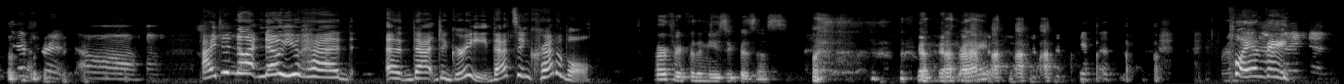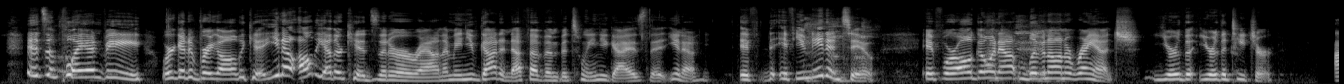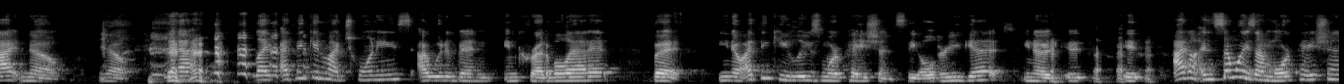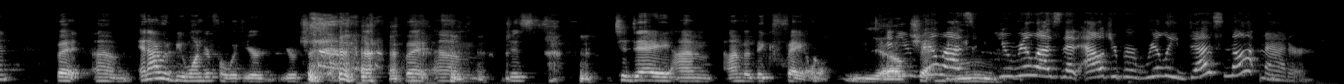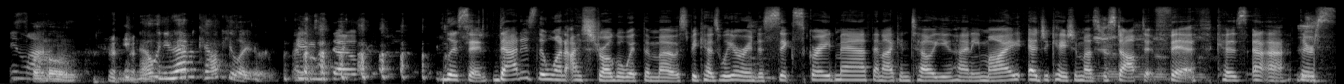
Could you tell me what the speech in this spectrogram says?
It's different. Oh, I did not know you had uh, that degree. That's incredible. Perfect for the music business. right? yes. Plan B. It's a plan B. We're going to bring all the kids, you know, all the other kids that are around. I mean, you've got enough of them between you guys that, you know, if if you needed to, if we're all going out and living on a ranch, you're the you're the teacher. I no, no. That like I think in my 20s I would have been incredible at it, but you know, I think you lose more patience the older you get. You know, it it, it I don't in some ways I'm more patient, but um and I would be wonderful with your your children. but um just today I'm I'm a big fail. yeah. And you check. realize Mm. you realize that algebra really does not matter in life. Oh, You know, when you have a calculator. I mean, so Listen, that is the one I struggle with the most because we are into sixth grade math, and I can tell you, honey, my education must have stopped no, at no, no, fifth because uh-uh, there's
